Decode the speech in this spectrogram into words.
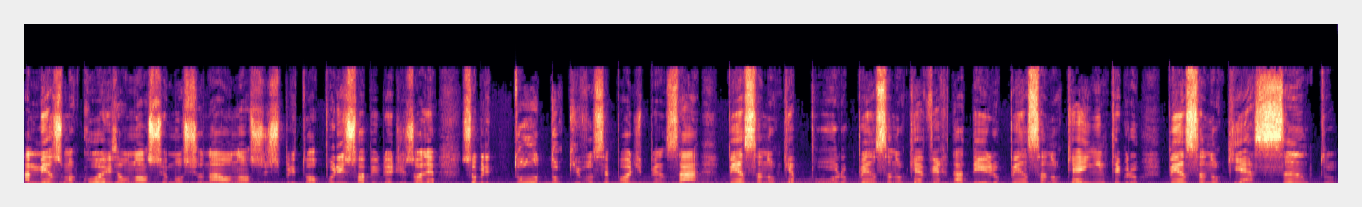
a mesma coisa é o nosso emocional, o nosso espiritual. Por isso a Bíblia diz: olha, sobre tudo que você pode pensar, pensa no que é puro, pensa no que é verdadeiro, pensa no que é íntegro, pensa no que é santo.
